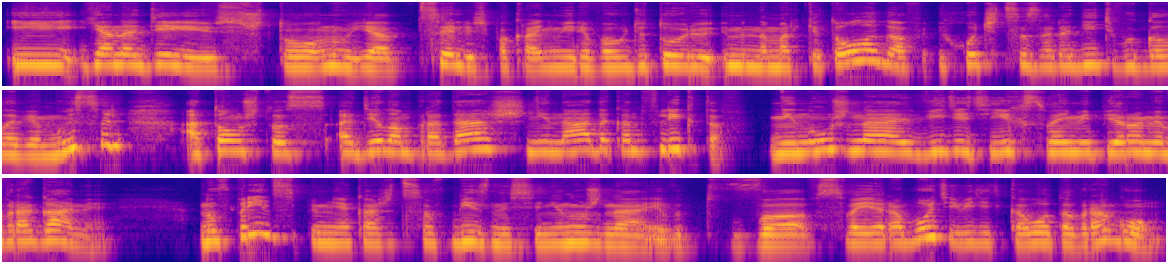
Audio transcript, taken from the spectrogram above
И я надеюсь, что, ну, я целюсь, по крайней мере, в аудиторию именно маркетологов, и хочется зародить в их голове мысль о том, что с отделом продаж не надо конфликтов, не нужно видеть их своими первыми врагами. Ну, в принципе, мне кажется, в бизнесе не нужно и вот в, в своей работе видеть кого-то врагом.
